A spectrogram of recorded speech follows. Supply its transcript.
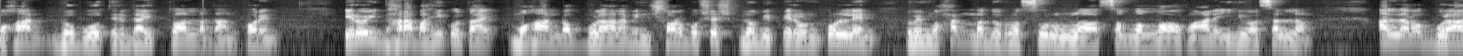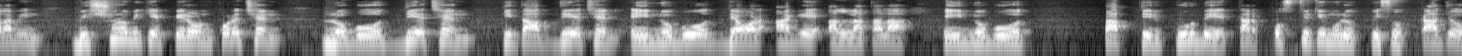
মহান নবুয়তের দায়িত্ব আল্লাহ দান করেন। এরই ধারাবাহিকতায় মহান রব্বুল আলমিন সর্বশেষ নবী প্রেরণ করলেন নবী মোহাম্মদুর রসুল্লাহ সাল্লাহ আলহি ওয়াসাল্লাম। আল্লাহ রব্বুল আলমিন বিশ্বনবীকে প্রেরণ করেছেন, নবুয়ত দিয়েছেন কিতাব দিয়েছেন এই নবুয়ত দেওয়ার আগে আল্লাহ তালা এই নবুয়ত প্রাপ্তির পূর্বে তার প্রস্তুতিমূলক কিছু কাজও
